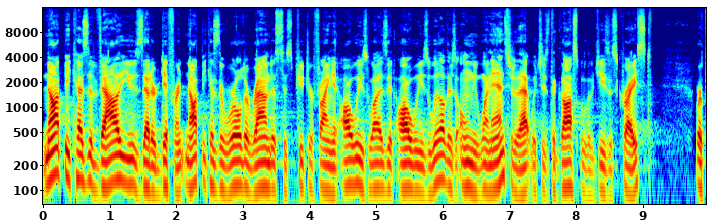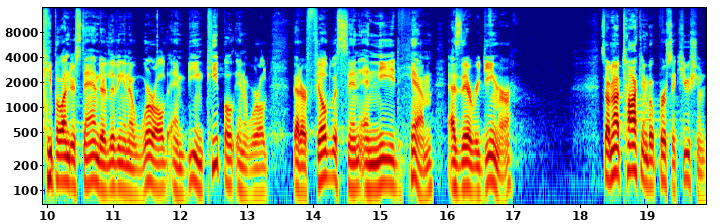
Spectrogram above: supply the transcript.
not because of values that are different, not because the world around us is putrefying. It always was, it always will. There's only one answer to that, which is the gospel of Jesus Christ, where people understand they're living in a world and being people in a world that are filled with sin and need Him as their Redeemer. So I'm not talking about persecution.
